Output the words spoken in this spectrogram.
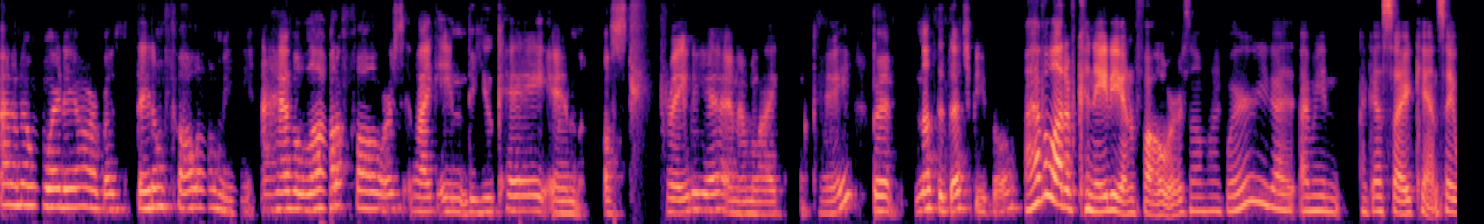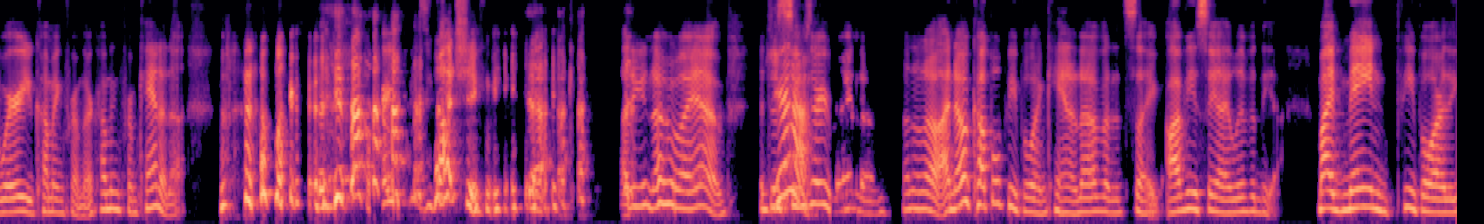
I don't know where they are, but they don't follow me. I have a lot of followers like in the UK and Australia, and I'm like, okay, but not the Dutch people. I have a lot of Canadian followers. I'm like, where are you guys? I mean, I guess I can't say where are you coming from. They're coming from Canada. I'm like, why are you guys watching me? Yeah. Like, how do you know who I am? It just Yeah. seems very random. I don't know. I know a couple people in Canada, but it's like obviously I live in the my main people are the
